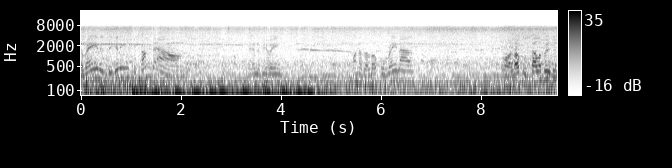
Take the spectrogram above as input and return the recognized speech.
The rain is beginning to come down. Interviewing one of the local reinas for local television.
